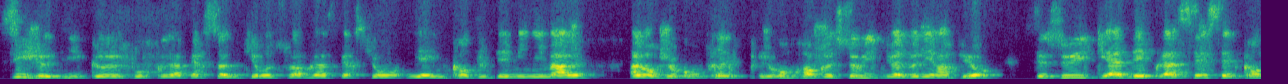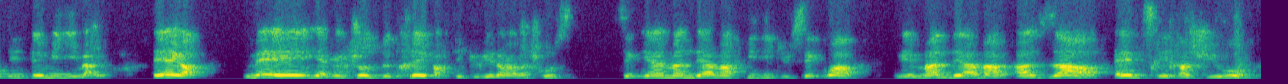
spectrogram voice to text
Si je dis que pour que la personne qui reçoive l'aspersion, il y a une quantité minimale, alors je comprends, je comprends que celui qui va devenir impur, c'est celui qui a déplacé cette quantité minimale. Et là, mais il y a quelque chose de très particulier dans la vache c'est qu'il y a un Mandéamar qui dit, tu sais quoi, les Mandéamar Aza En Sricha Shiur,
